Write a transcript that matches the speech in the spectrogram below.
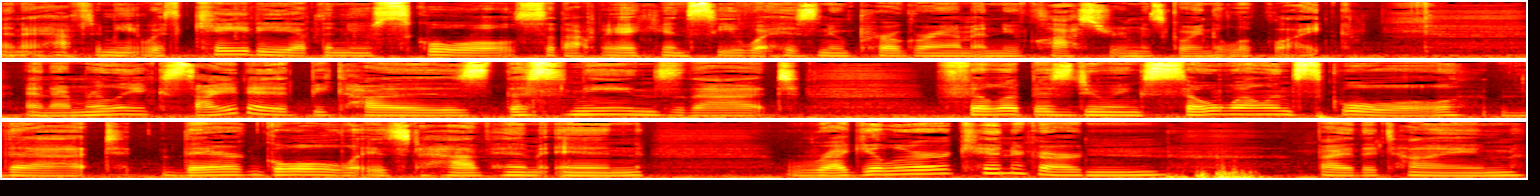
And I have to meet with Katie at the new school so that way I can see what his new program and new classroom is going to look like. And I'm really excited because this means that Philip is doing so well in school that their goal is to have him in regular kindergarten by the time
